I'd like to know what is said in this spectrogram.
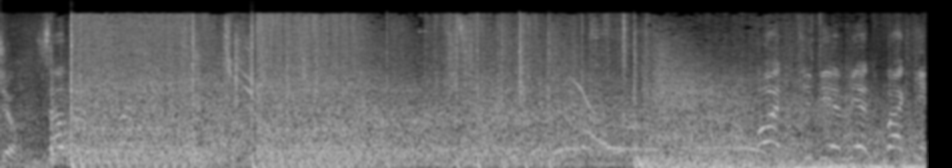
Вижу! Саду. Вот тебе медпакет!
